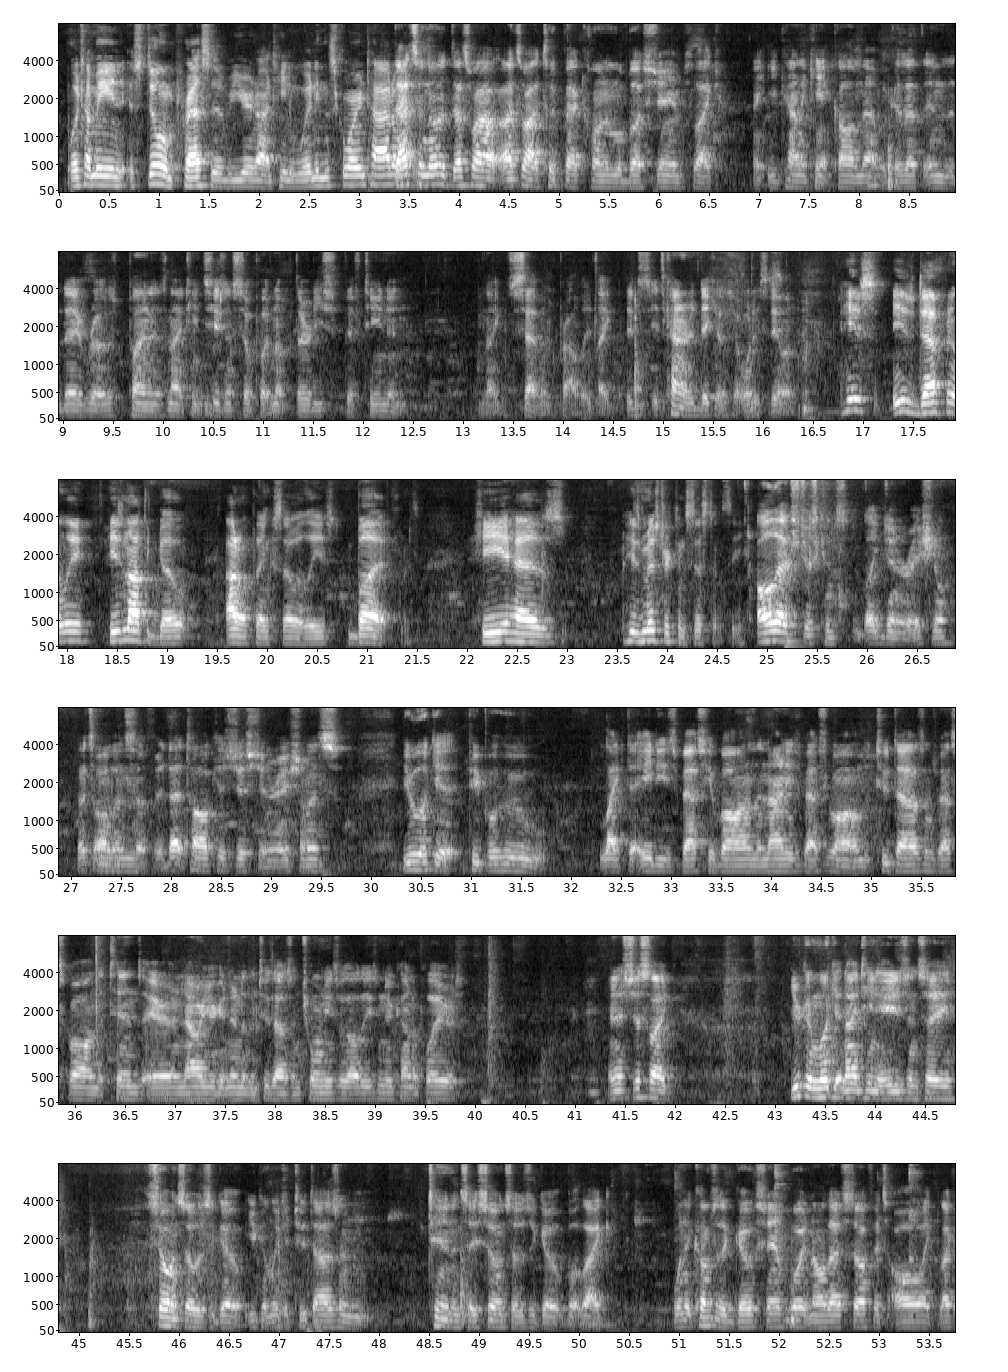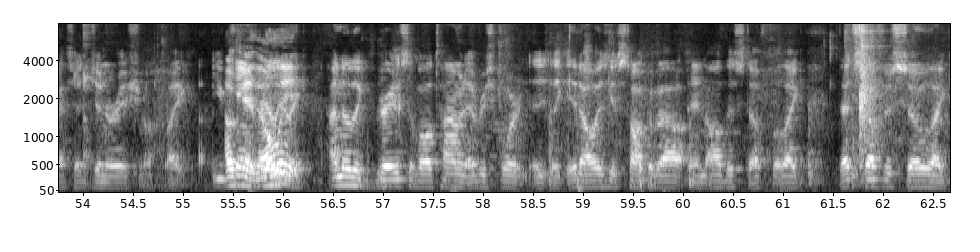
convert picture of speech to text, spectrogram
Which I mean, it's still impressive. Year nineteen, winning the scoring title. That's another. That's why. That's why I took back calling him Labus James. Like you kind of can't call him that because at the end of the day, Rose playing his 19th season, still putting up 30s, 15, and like seven probably. Like it's it's kind of ridiculous at what he's doing. He's he's definitely he's not the goat. I don't think so, at least. But he has he's Mr. Consistency. All that's just cons- like generational. That's all that Mhm. stuff. is. That talk is just generational. It's you look at people who like the '80s basketball and the '90s basketball and the 2000s basketball and the 10s era, and now you're getting into the 2020s with all these new kind of players. And it's just like you can look at 1980s and say so and so is a goat. You can look at 2010 and say so and so is a goat. But like when it comes to the goat standpoint and all that stuff, it's all like like I said, generational. Like you Okay, can't the really. only- like, I know the greatest of all time in every sport. It, like it always gets talked about and all this stuff, but like that stuff is so like.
